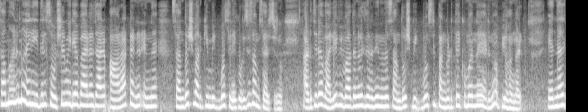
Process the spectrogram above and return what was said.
സമാനമായ രീതിയിൽ സോഷ്യൽ മീഡിയ വൈറൽ താരം ആറാട്ടണ്ണൻ എന്ന് സന്തോഷ് വർക്കിയും ബിഗ് ബോസിനെ കുറിച്ച് സംസാരിച്ചിരുന്നു. അടുത്തിടെ വലിയ വിവാദങ്ങളിൽ നിറഞ്ഞു നിന്ന സന്തോഷ് ബിഗ് ബോസിൽ പങ്കെടുത്തേക്കുമെന്നായിരുന്നു അഭ്യൂഹങ്ങൾ. എന്നാൽ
